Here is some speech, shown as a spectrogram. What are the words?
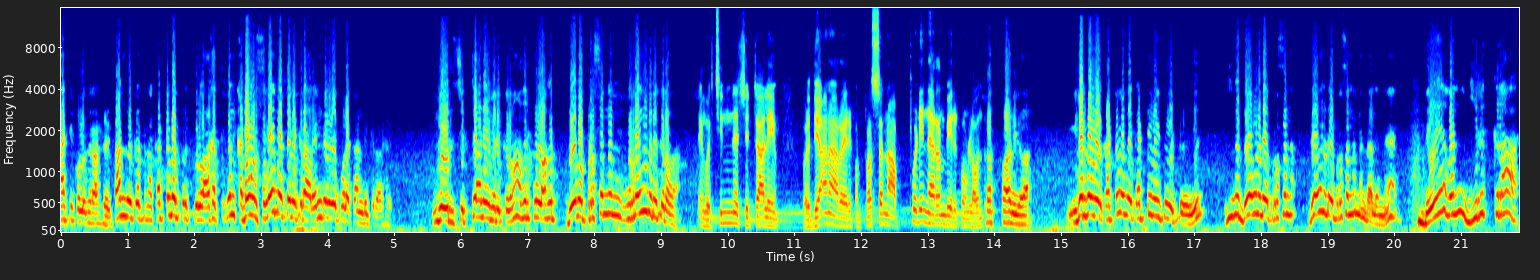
மாற்றிக் கொள்கிறார்கள் தாங்கள் கட்டின கட்டடத்திற்குள்ளாகத்தான் கடவுள் சிறைப்பட்டிருக்கிறார் என்கிறதை போல காண்பிக்கிறார்கள். இங்கே ஒரு சிற்றாலயம் இருக்கிறதா? அதற்குள்ளாக தேவ பிரசன்னம் நிறைந்து இருக்கிறதா எங்க ஒரு சின்ன சிற்றாலயம். ஒரு தியான அறை இருக்கும். பிரசன்னம் அப்படி நிரம்பி இருக்கும் உள்ள வந்து. தப்பாதிகளா இவர்கள் ஒரு கட்டளத்தை கட்டி வைத்து விட்டு இது தேவனுடைய பிரசன்னம். தேவனுடைய பிரசன்னம் என்றால் என்ன? தேவன் இருக்கிறார்.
